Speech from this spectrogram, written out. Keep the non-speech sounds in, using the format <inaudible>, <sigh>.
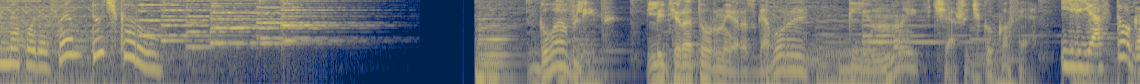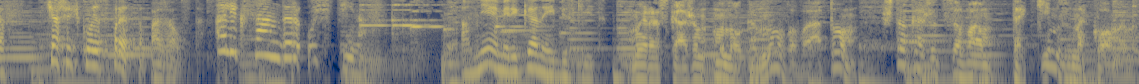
на podfm.ru Главлит. Литературные разговоры длиной в чашечку кофе. Илья Стогов Чашечку эспрессо, пожалуйста. Александр Устинов А мне американо и бисквит. Мы расскажем много нового о том, что кажется вам таким знакомым.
